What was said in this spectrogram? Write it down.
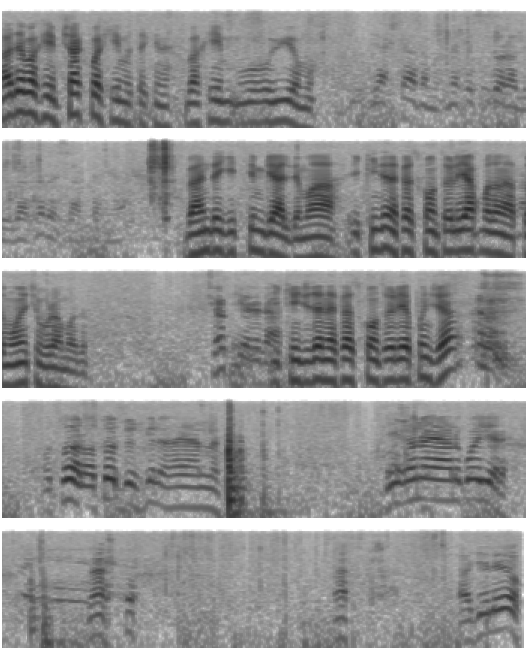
Hadi bakayım çak bakayım ötekine. Bakayım uyuyor mu? Yaşlı adamız nefesi zor alıyoruz arkadaşlar ya. Ben de gittim geldim ha. İkinci nefes kontrolü yapmadan attım onun için vuramadım. Çök yere de. İkinci de nefes kontrolü yapınca Otur otur düzgün ayağını. Bir ön ayağını koy yere. Heh. Heh. Acele yok.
